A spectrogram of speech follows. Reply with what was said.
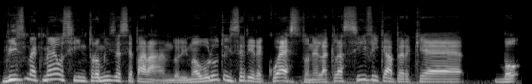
Vince McMahon si intromise separandoli, ma ha voluto inserire questo nella classifica perché... boh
